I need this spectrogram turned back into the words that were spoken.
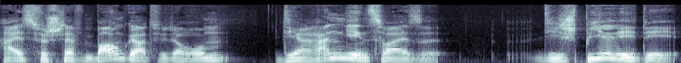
heißt für Steffen Baumgart wiederum, die Herangehensweise, die Spielidee,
